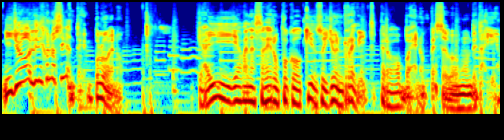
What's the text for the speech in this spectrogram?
Y yo le dijo lo siguiente, por lo menos. Que ahí ya van a saber un poco quién soy yo en Reddit, pero bueno, eso es un detalle.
